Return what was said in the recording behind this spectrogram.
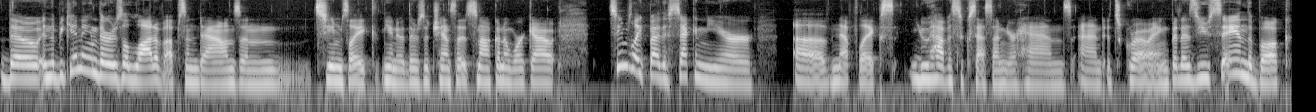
though in the beginning there's a lot of ups and downs, and it seems like, you know, there's a chance that it's not going to work out, it seems like by the second year, of Netflix, you have a success on your hands and it's growing. But as you say in the book,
